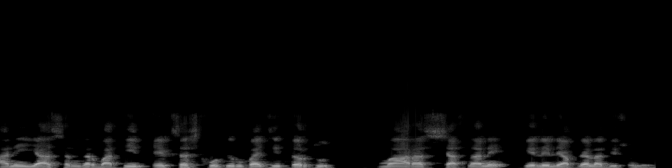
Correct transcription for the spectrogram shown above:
आणि या संदर्भातील एकसष्ट कोटी रुपयाची तरतूद महाराष्ट्र शासनाने केलेली आपल्याला दिसून येईल.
